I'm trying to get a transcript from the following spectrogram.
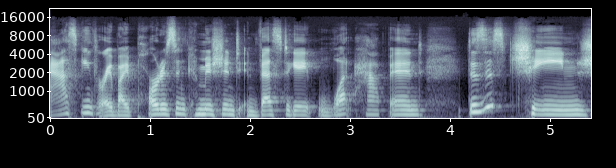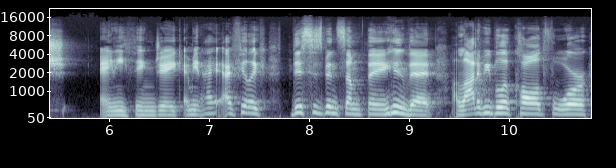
asking for a bipartisan commission to investigate what happened. Does this change anything, Jake? I mean, I, I, feel like this has been something that a lot of people have called for.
